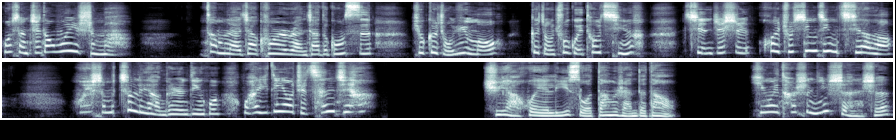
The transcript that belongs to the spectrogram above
我想知道为什么。他们俩家空儿阮家的公司有各种预谋。各种出轨偷情，简直是坏出新境界了。为什么这两个人订婚，我还一定要去参加？徐雅慧理所当然的道：“因为她是你婶婶，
